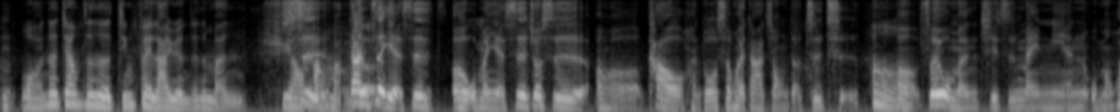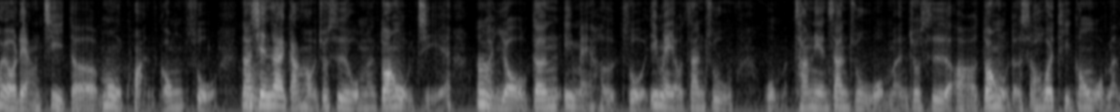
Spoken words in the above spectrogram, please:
嗯，哇，那这样真的经费来源真的蛮需要帮忙的。但这也是呃，我们也是就是呃，靠很多社会大众的支持。嗯嗯，所以我们其实每年我们会有两季的募款工作。那现在刚好就是我们端午节，我们有跟艺美合作，艺美有赞助。我们常年赞助我们，就是呃端午的时候会提供我们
